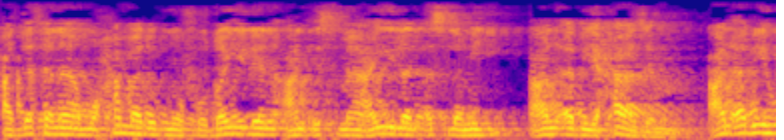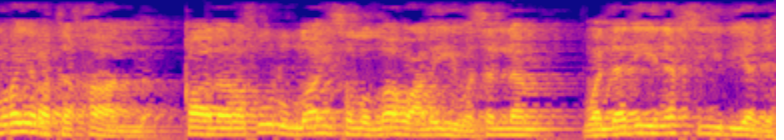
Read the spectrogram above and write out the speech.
حدثنا محمد بن فضيل عن إسماعيل الأسلمي عن أبي حازم عن أبي هريرة قال قال رسول الله صلى الله عليه وسلم والذي نفسي بيده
